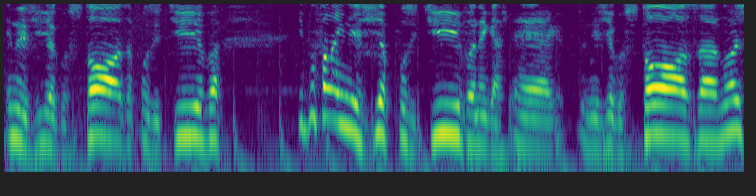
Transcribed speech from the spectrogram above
energia gostosa, positiva. E por falar em energia positiva, é, energia gostosa, nós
